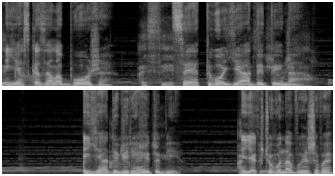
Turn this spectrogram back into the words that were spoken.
Я сказала, Боже, це твоя дитина. Я довіряю тобі. Якщо вона виживе,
